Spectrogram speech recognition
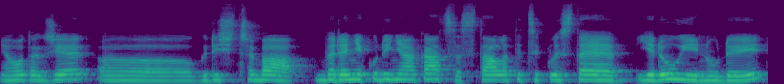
Jo, takže uh, když třeba vede někudy nějaká cesta, ale ty cyklisté jedou jinudy,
